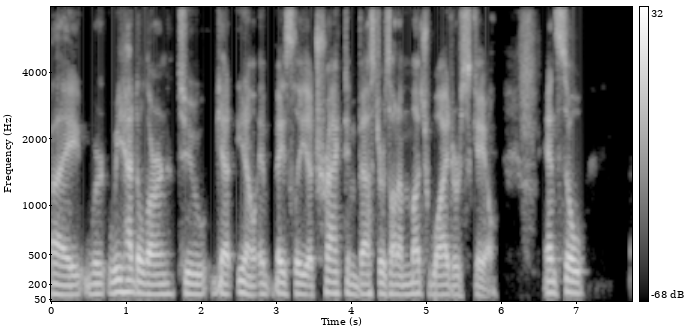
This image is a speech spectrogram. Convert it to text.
I we had to learn to get you know basically attract investors on a much wider scale, and so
